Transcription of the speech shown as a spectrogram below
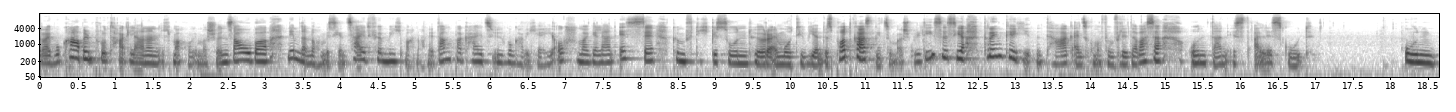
drei Vokabeln pro Tag lernen. Ich mache auch immer schön sauber, nehme dann noch ein bisschen Zeit für mich, mache noch eine Dankbarkeitsübung, habe ich ja hier auch schon mal gelernt. Esse künftig gesund, höre ein motivierendes Podcast, wie zum Beispiel dieses hier, trinke jeden Tag 1,5 Liter Wasser und dann ist alles gut. Und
